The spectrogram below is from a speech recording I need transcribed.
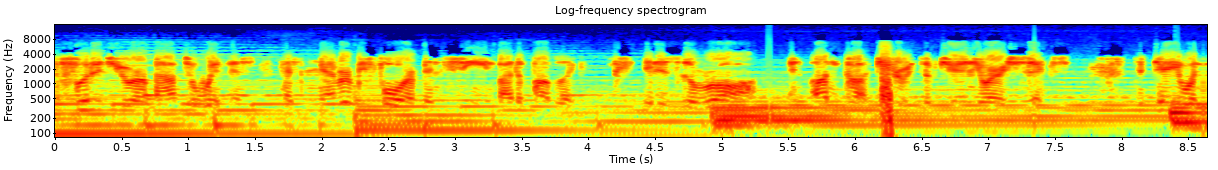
The footage you are about to witness has never before been seen by the public. It is the raw and uncut truth of January 6th, the day when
